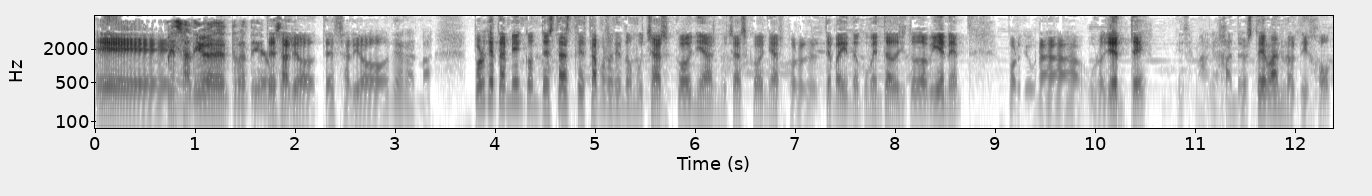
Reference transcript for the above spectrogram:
eh, Me salió de dentro, tío. te salió, te salió de alarma. Porque también contestaste, estamos haciendo muchas coñas, muchas coñas por el tema de indocumentados y todo viene, porque una, un oyente, que se llama Alejandro Esteban, nos dijo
